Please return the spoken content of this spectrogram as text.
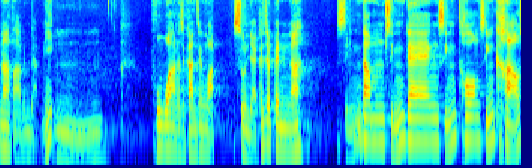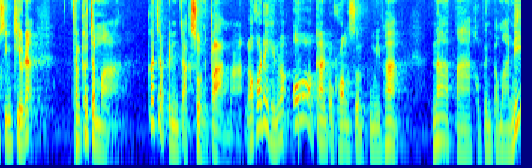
หน้าตาเป็นแบบนี้ผู้ว่าราชการจังหวัด ส่วนใหญ่ก็จะเป็นนะ สิงห์ดำสิงห์แดง สิงห์ทอง สิงห์ขาว สิงห์เขียวเนี่ยท่านก็จะมาก็จะเป็นจากส่วนกลางมา เราก็ได้เห็นว่าอ้อการปกครองส่วนภูมิภาค หน้าตาเขาเป็นประมาณนี้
